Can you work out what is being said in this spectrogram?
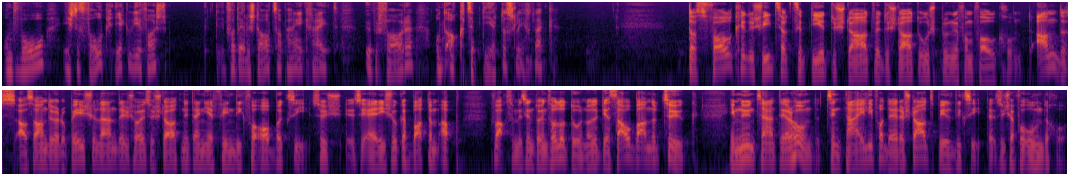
Und wo ist das Volk irgendwie fast von dieser Staatsabhängigkeit überfahren und akzeptiert das schlichtweg? Das Volk in der Schweiz akzeptiert den Staat, weil der Staat ursprünglich vom Volk kommt. Anders als andere europäische Länder ist unser Staat nicht eine Erfindung von oben gewesen. Sonst, er ist wirklich bottom-up gewachsen. Wir sind hier in Solothurn, oder? Die Saubanner Züge im 19. Jahrhundert sind Teile von dieser Staatsbildung gewesen. Das ist ja von unten gekommen.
